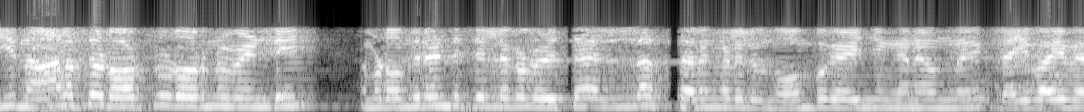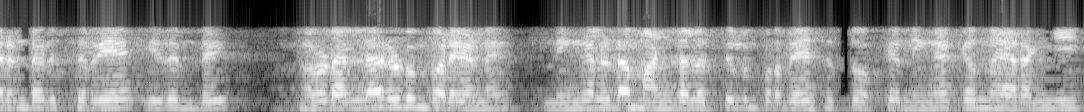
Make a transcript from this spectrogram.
ഈ നാളത്തെ ഡോർ ടു ഡോറിന് വേണ്ടി നമ്മുടെ ഒന്ന് രണ്ട് ജില്ലകൾ ഒഴിച്ച എല്ലാ സ്ഥലങ്ങളിലും നോമ്പ് കഴിഞ്ഞ് ഇങ്ങനെ ഒന്ന് ലൈവായി വരേണ്ട ഒരു ചെറിയ ഇതുണ്ട്. നിങ്ങളോട് എല്ലാവരോടും പറയാണ് നിങ്ങളുടെ മണ്ഡലത്തിലും പ്രദേശത്തും ഒക്കെ നിങ്ങൾക്കൊന്ന് ഇറങ്ങി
